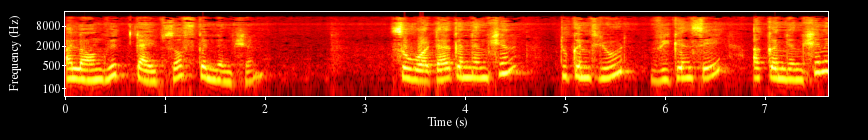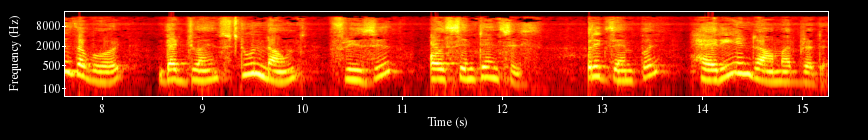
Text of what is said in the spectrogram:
along with types of conjunction. So what are conjunction? To conclude, we can say a conjunction is a word that joins two nouns, phrases or sentences. For example, Harry and Ram are brother.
